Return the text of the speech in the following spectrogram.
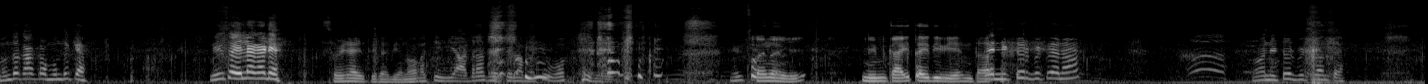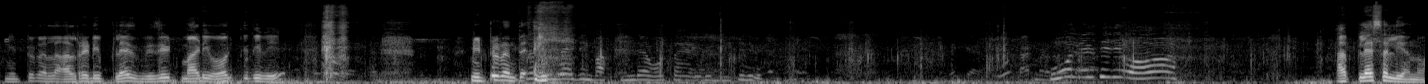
ಮುಂದಕ್ಕೆ ಹಾಕ್ರ ಮುಂದಕ್ಕೆ. ನಿಲ್ಸ ಇಲ್ಲ ಗಾಡಿ. ಸುಳ್ಳು ಹೇಳ್ತಿರೋದೇನೋ ಮತ್ತೆ ಈ ಅಡ್ರೆಸ್ ಗೊತ್ತಿಲ್ಲ ಮತ್ತೆ ಫೋನಲ್ಲಿ ನಿನ್ನ ಕಾಯ್ತಾ ಇದೀವಿ ಅಂತ. ನಿಟ್ಟೂರ್ ಬಿಟ್ವೇನೋ? ಹಾಂ ನಿಟ್ಟೂರು ಬಿಟ್ವಂತೆ. ನಿಟ್ಟೂರಲ್ಲ ಆಲ್ರೆಡಿ ಪ್ಲೇಸ್ ವಿಸಿಟ್ ಮಾಡಿ ಹೋಗ್ತಿದ್ದೀವಿ ನಿಟ್ಟೂರಂತೆ. ಮುಂದೆ ಹೋಗ್ತಾ ಹ್ಞೂ ನಿಲ್ಸಿದೀವೋ ಆ ಪ್ಲೇಸಲ್ಲಿ ಅನ್ನೋ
